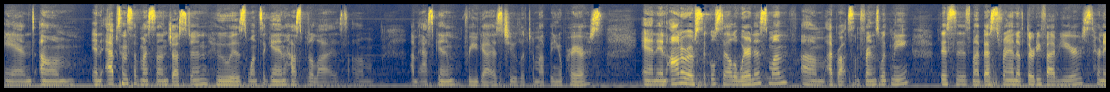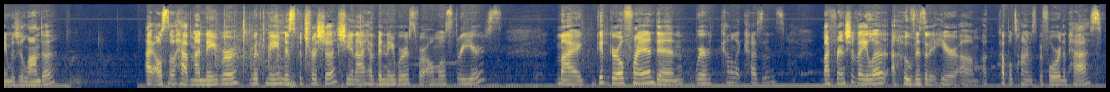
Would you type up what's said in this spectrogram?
And um, in absence of my son, Justin, who is once again hospitalized, um, I'm asking for you guys to lift him up in your prayers. And in honor of Sickle Cell Awareness Month, um, I brought some friends with me. This is my best friend of 35 years. Her name is Yolanda. I also have my neighbor with me, Miss Patricia. She and I have been neighbors for almost three years. My good girlfriend, and we're kind of like cousins. My friend Shavela, uh, who visited here um, a couple times before in the past.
